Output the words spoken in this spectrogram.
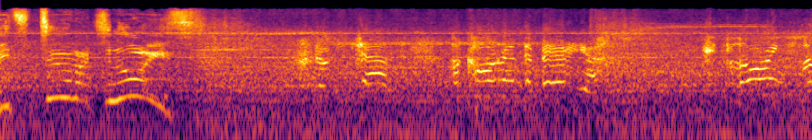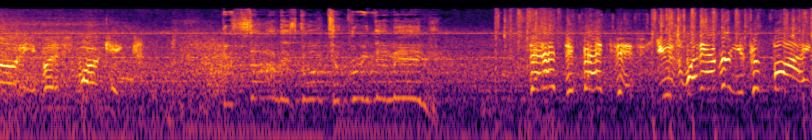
It's too much noise! Those jams, a car ran the barrier. It's lowering slowly, but it's working. The sound is going to bring them in! Set up defenses! Use whatever you can find!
